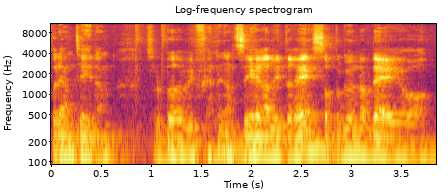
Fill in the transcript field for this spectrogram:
på den tiden. Så då började vi finansiera lite resor på grund av det och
